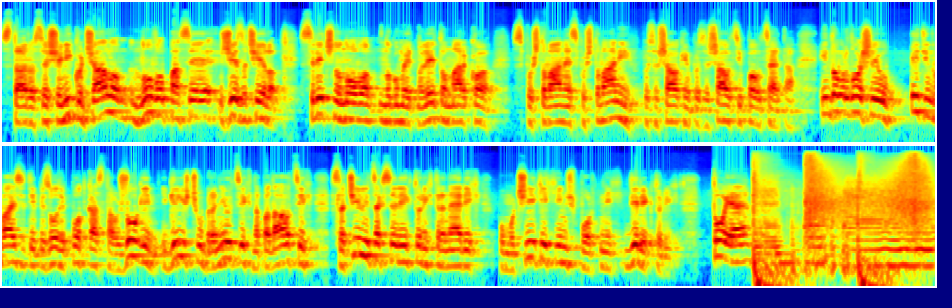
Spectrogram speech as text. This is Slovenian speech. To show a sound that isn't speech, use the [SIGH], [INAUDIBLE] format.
Staro se še ni končalo, novo pa se je že začelo. Srečno novo nogometno leto, Marko, spoštovane, spoštovani poslušalke in poslušalci Povceta. In dobrodošli v 25. epizodi podcasta o žogi, igrišču, branilcih, napadalcih, slačilnicah, selektorjih, trenerjih, pomočnikih in športnih direktorjih. To je.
